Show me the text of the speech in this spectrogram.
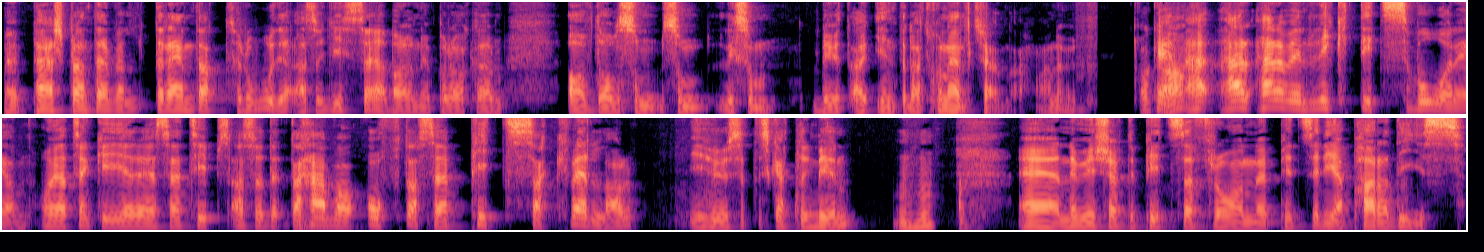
Men Persbrandt är väl den enda, tror jag, alltså gissar jag bara nu på rak arm, av de som, som liksom blivit internationellt kända. Han är- Okej, Ja. här, här, här har vi en riktigt svår en. Och jag tänker ge dig så här tips. Alltså det, det här var ofta så här pizzakvällar i huset i Skattungbyn. Mhm. Eh, när vi köpte pizza från Pizzeria Paradis.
